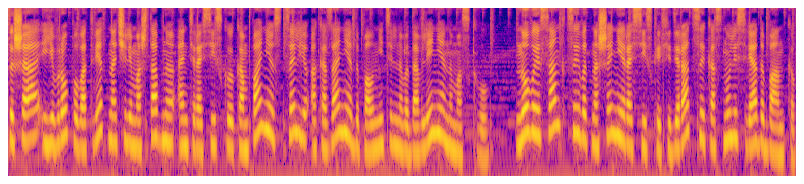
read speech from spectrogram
США и Европа в ответ начали масштабную антироссийскую кампанию с целью оказания дополнительного давления на Москву. Новые санкции в отношении Российской Федерации коснулись ряда банков,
